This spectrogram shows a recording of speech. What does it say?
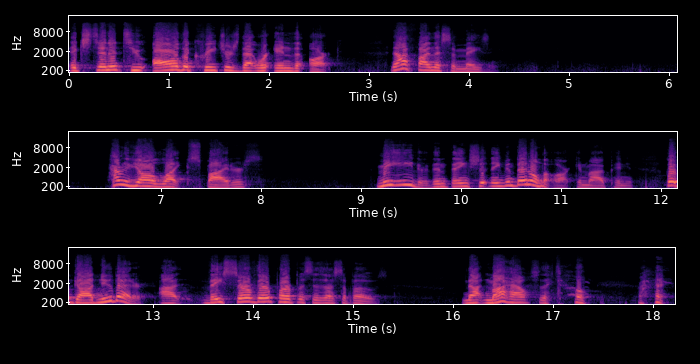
extended to all the creatures that were in the ark. Now, I find this amazing. How many of y'all like spiders? Me either. Them things shouldn't even been on the ark, in my opinion. But God knew better. I, they serve their purposes, I suppose. Not in my house, they don't. Right?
